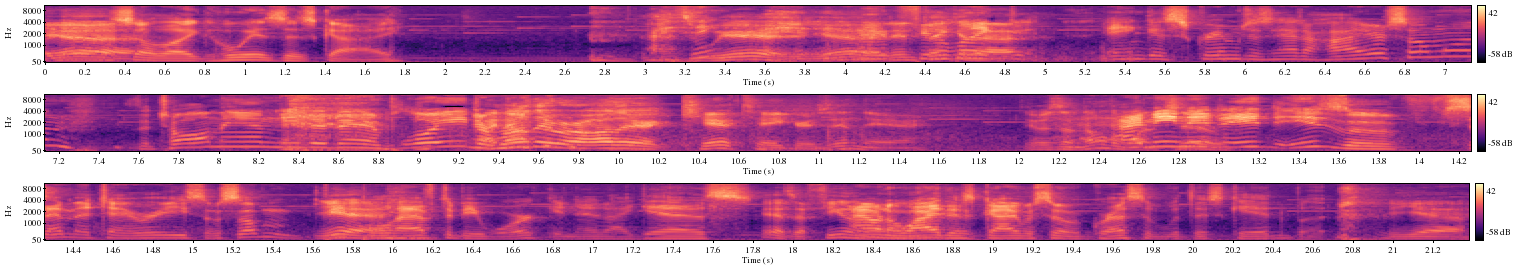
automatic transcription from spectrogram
shoot yeah. out. So like, who is this guy? That's weird. Yeah, I didn't feel think of like that. Angus Scrimm just had to hire someone. The tall man needed an employee to I know run. there were other caretakers in there. There was another I one mean, too. it, it is a cemetery, so some people Yeah. have to be working it, I guess. yeah, it's a funeral. I don't know why this guy was so aggressive with this kid, but Yeah.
